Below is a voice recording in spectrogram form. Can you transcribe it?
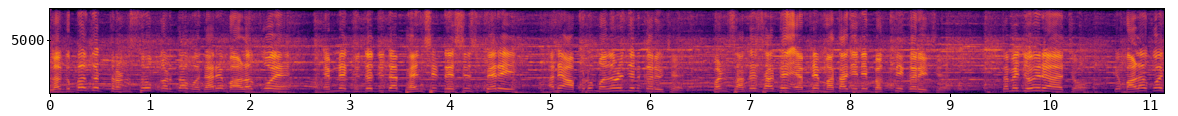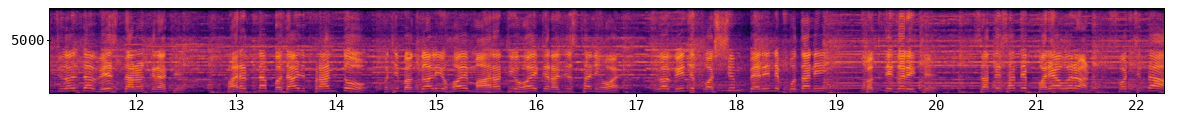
લગભગ ત્રણસો કરતાં વધારે બાળકોએ એમને જુદા જુદા ફેન્સી ડ્રેસીસ પહેરી અને આપણું મનોરંજન કર્યું છે. પણ સાથે સાથે એમને માતાજીની ભક્તિ કરી છે. તમે જોઈ રહ્યા છો કે બાળકોએ જુદા જુદા વેશ ધારણ કર્યા છે. ભારતના બધા જ પ્રાંતો, પછી બંગાળી હોય મહારાઠી હોય કે રાજસ્થાની હોય, એવા વિવિધ કોસ્ચ્યુમ પહેરીને પોતાની ભક્તિ કરી છે. સાથે સાથે પર્યાવરણ, સ્વચ્છતા,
